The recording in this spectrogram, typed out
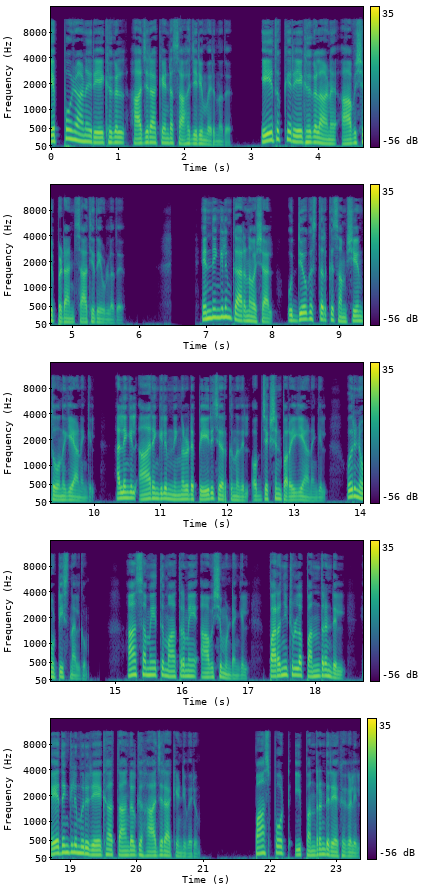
എപ്പോഴാണ് രേഖകൾ ഹാജരാക്കേണ്ട സാഹചര്യം വരുന്നത്? ഏതൊക്കെ രേഖകളാണ് ആവശ്യപ്പെടാൻ സാധ്യതയുള്ളത്? എന്തെങ്കിലും കാരണവശാൽ ഉദ്യോഗസ്ഥർക്ക് സംശയം തോന്നുകയാണെങ്കിൽ അല്ലെങ്കിൽ ആരെങ്കിലും നിങ്ങളുടെ പേര് ചേർക്കുന്നതിൽ ഒബ്ജക്ഷൻ പറയുകയാണെങ്കിൽ ഒരു നോട്ടീസ് നൽകും. ആ സമയത്ത് മാത്രമേ ആവശ്യമുണ്ടെങ്കിൽ പറഞ്ഞിട്ടുള്ള പന്ത്രണ്ടിൽ ഏതെങ്കിലുമൊരു രേഖ താങ്കൾക്ക് ഹാജരാക്കേണ്ടി വരും. പാസ്പോർട്ട് ഈ പന്ത്രണ്ട് രേഖകളിൽ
